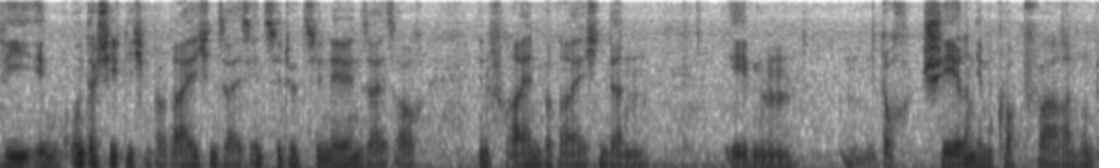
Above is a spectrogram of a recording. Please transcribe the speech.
wie in unterschiedlichen Bereichen, sei es institutionellen, sei es auch in freien Bereichen, dann eben doch Scheren im Kopf waren und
